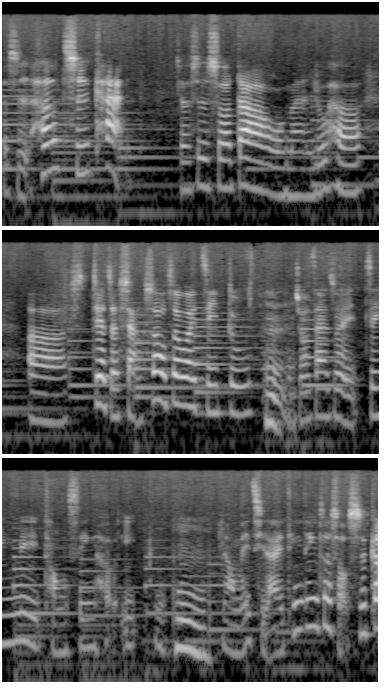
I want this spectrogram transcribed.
就是喝吃看，就是说到我们如何。呃，借着享受这位基督，嗯，你就在这里经历同心合意，嗯，那我们一起来听听这首诗歌。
